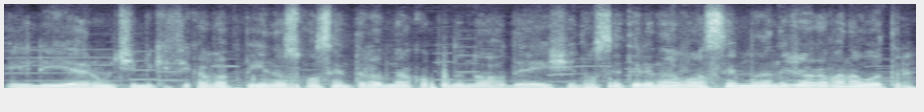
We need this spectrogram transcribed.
Ele era um time que ficava apenas concentrado na Copa do Nordeste, então você treinava uma semana e jogava na outra.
